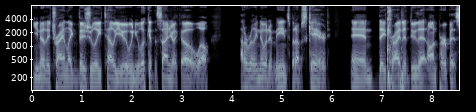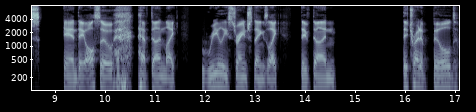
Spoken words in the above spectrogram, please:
You know they try and like visually tell you when you look at the sign you're like oh well i don't really know what it means but i'm scared. And they try to do that on purpose. And they also have done like really strange things like they've done they try to build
